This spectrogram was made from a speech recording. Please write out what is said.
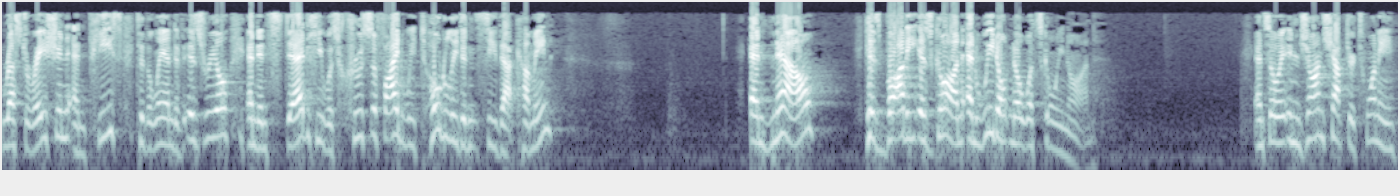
restoration and peace to the land of Israel. And instead, He was crucified. We totally didn't see that coming. And now, His body is gone and we don't know what's going on. And so in John chapter 20,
